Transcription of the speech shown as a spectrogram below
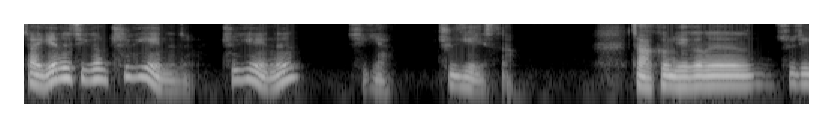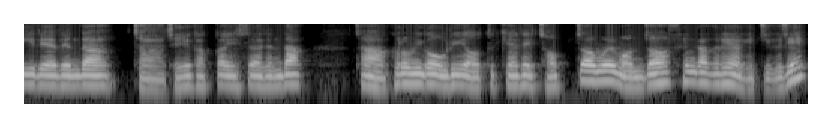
자, 얘는 지금 축위에 있는 점. 축위에 있는 식이야. 축위에 있어. 자, 그럼 이거는 수직이 돼야 된다. 자, 제일 가까이 있어야 된다. 자, 그럼 이거 우리 어떻게 해야 돼? 접점을 먼저 생각을 해야겠지, 그지?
